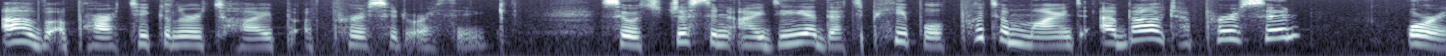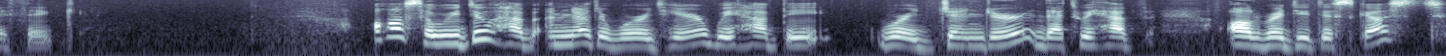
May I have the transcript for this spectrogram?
of a particular type of person or thing. So it's just an idea that people put in mind about a person or a thing. Also, we do have another word here. We have the word gender that we have already discussed.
